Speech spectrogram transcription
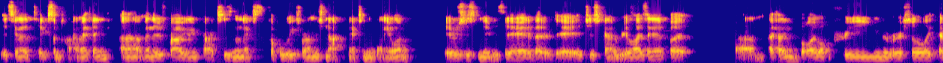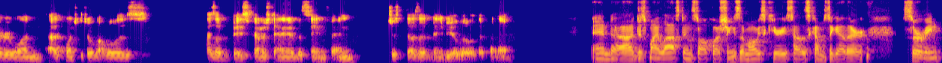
it's going to take some time, I think. Um, and there's probably going to be practices in the next couple weeks where I'm just not connecting with anyone. It was just maybe today I had a better day, just kind of realizing it. But um, I find volleyball pretty universal. Like everyone at once you get to a level is has a basic understanding of the same thing, just does it maybe a little differently. And uh, just my last install question, because I'm always curious how this comes together. Serving,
